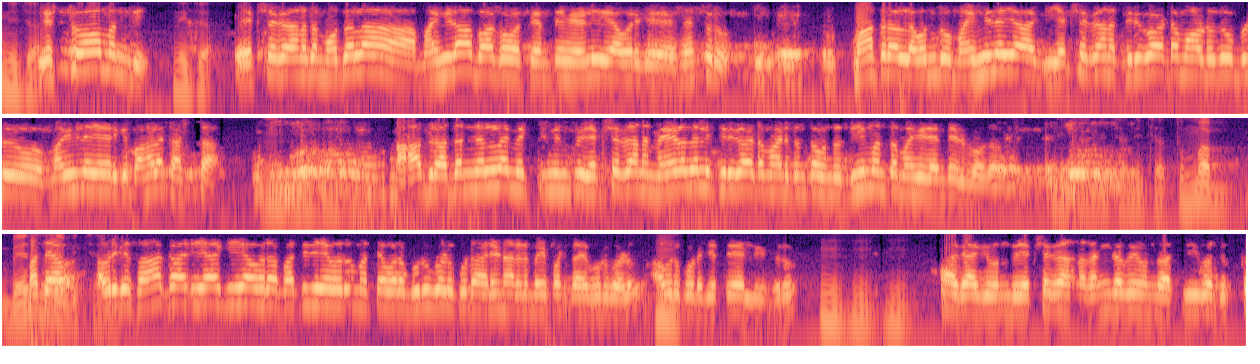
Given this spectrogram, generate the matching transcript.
ನಿಜ. ಎಷ್ಟೋ ಮಂದಿ. ನಿಜ. ಯಕ್ಷಗಾನದ ಮೊದಲ ಮಹಿಳಾ ಭಾಗವತಿ ಅಂತ ಹೇಳಿ ಅವರಿಗೆ ಹೆಸರು. ಮಾತ್ರ ಅಲ್ಲ ಒಂದು ಮಹಿಳೆಯಾಗಿ ಯಕ್ಷಗಾನ ತಿರುಗಾಟ ಮಾಡುವುದು ಒಬ್ಳು ಮಹಿಳೆಯರಿಗೆ ಬಹಳ ಕಷ್ಟ. ಆದ್ರೂ ಅದನ್ನೆಲ್ಲ ಮೆಚ್ಚಿ ನಿಂತು ಯಕ್ಷಗಾನ ಮೇಳದಲ್ಲಿ ತಿರುಗಾಟ ಮಾಡಿದಂತ ಒಂದು ಧೀಮಂತ ಮಹಿಳೆ ಅಂತ ಹೇಳ್ಬೋದು ಅವರು. ನಿಜ ನಿಜ ನಿಜ. ತುಂಬಾ ಮತ್ತೆ ಬೇಸರದ ಅವ- ವಿಚಾರ. ಅವರಿಗೆ ಸಹಕಾರಿಯಾಗಿ ಅವರ ಪತಿದೇವರು ಮತ್ತೆ ಅವರ ಗುರುಗಳು ಕೂಡ ಹರಿನಾರಾಯಣ ಭಯಪಡ್ತಾರೆ ಗುರುಗಳು ಅವರು ಕೂಡ ಜೊತೆಯಲ್ಲಿ ಇದ್ರು ಹ್ಮ್ ಹ್ಮ್ ಹ್ಮ್. ಹಾಗಾಗಿ ಒಂದು ಯಕ್ಷಗಾನ ರಂಗವೇ ಒಂದು ಅತೀವ ದುಃಖ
